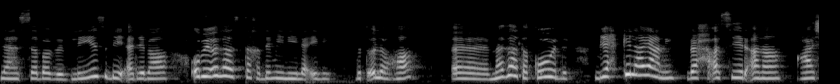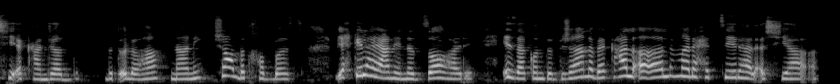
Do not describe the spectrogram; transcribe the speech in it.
لهالسبب بليز بيقربها وبيقولها استخدميني لإلي. بتقوله ها آه ماذا تقول؟ بيحكي لها يعني. رح أصير أنا عاشقك عن جد. بتقوله ها なに شو عم بتخبص؟ بيحكي لها يعني نتظاهر إذا كنت بجانبك على الأقل ما رح تصير هالأشياء.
